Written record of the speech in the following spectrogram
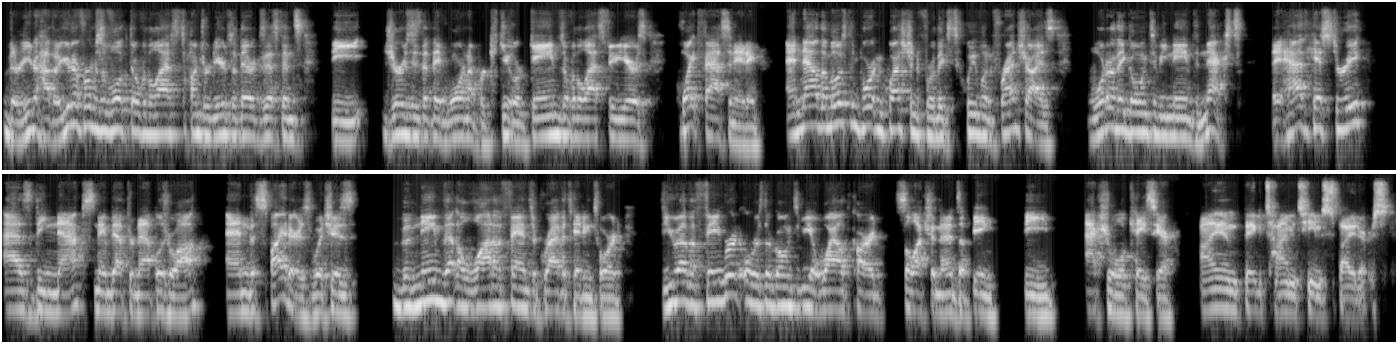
their you know how their uniforms have looked over the last hundred years of their existence, the jerseys that they've worn on particular games over the last few years. Quite fascinating. And now the most important question for this Cleveland franchise: What are they going to be named next? They have history as the Naps, named after Nap Lajoie, and the Spiders, which is the name that a lot of fans are gravitating toward. Do you have a favorite, or is there going to be a wild card selection that ends up being the actual case here? I am big time Team Spiders.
